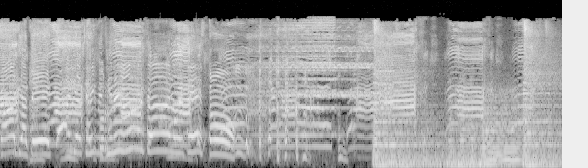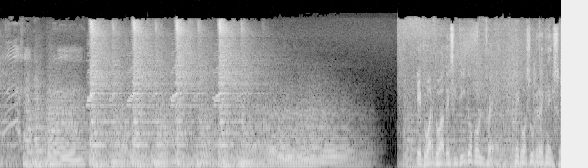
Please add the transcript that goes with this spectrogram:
cállate, cállate. Ay, me tiene harta, lo detesto. Eduardo ha decidido volver, pero a su regreso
